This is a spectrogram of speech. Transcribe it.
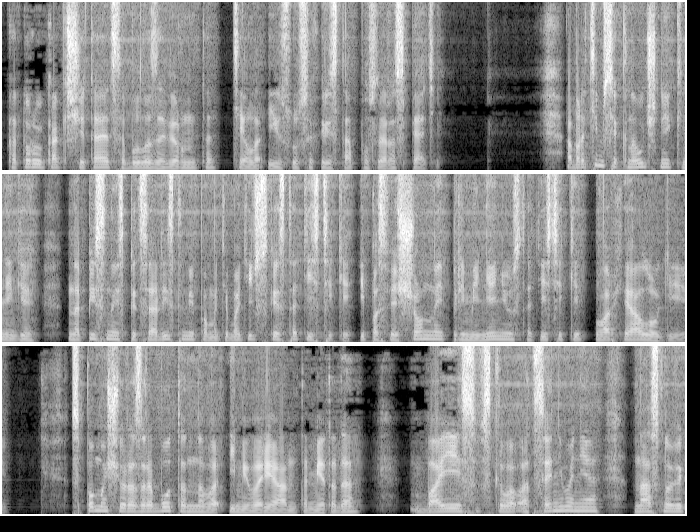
в которую, как считается, было завернуто тело Иисуса Христа после распятия. Обратимся к научной книге, написанной специалистами по математической статистике и посвященной применению статистики в археологии. С помощью разработанного ими варианта метода Байесовского оценивания на основе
